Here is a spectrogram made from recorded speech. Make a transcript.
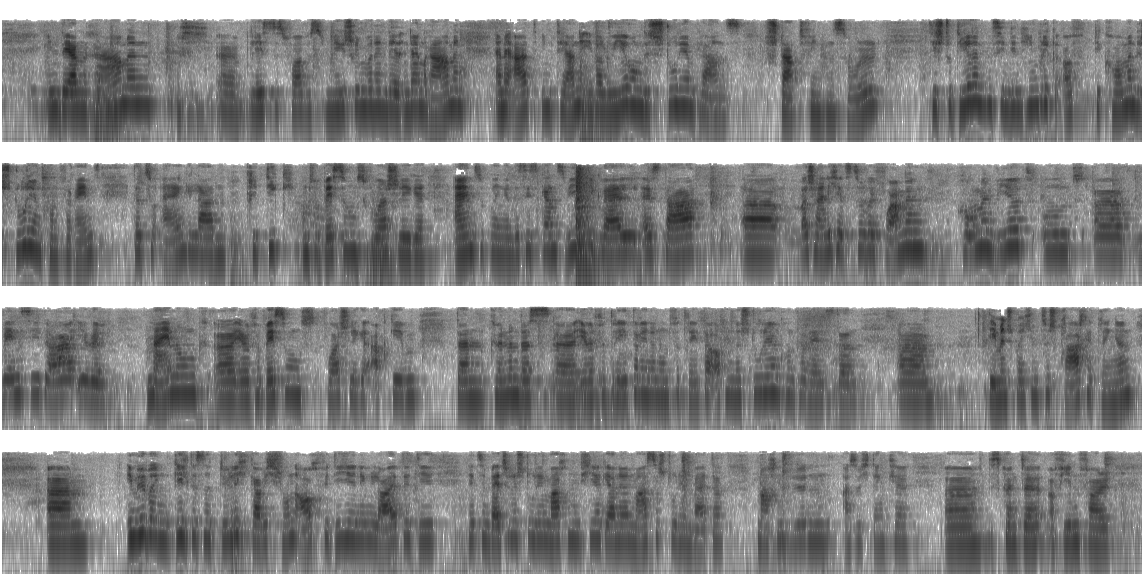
in deren Rahmen, ich äh, lese das vor, was mir geschrieben wurde, in, der, in deren Rahmen eine Art interne Evaluierung des Studienplans stattfinden soll die Studierenden sind im Hinblick auf die kommende Studienkonferenz dazu eingeladen, Kritik und Verbesserungsvorschläge einzubringen. Das ist ganz wichtig, weil es da äh, wahrscheinlich jetzt zu Reformen kommen wird und äh, wenn Sie da Ihre Meinung, äh, Ihre Verbesserungsvorschläge abgeben, dann können das äh, Ihre Vertreterinnen und Vertreter auch in der Studienkonferenz dann äh, dementsprechend zur Sprache bringen. Ähm, Im Übrigen gilt es natürlich, glaube ich, schon auch für diejenigen Leute, die jetzt ein Bachelorstudium machen und hier gerne ein Masterstudium weitermachen würden. Also ich denke, äh, das könnte auf jeden Fall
